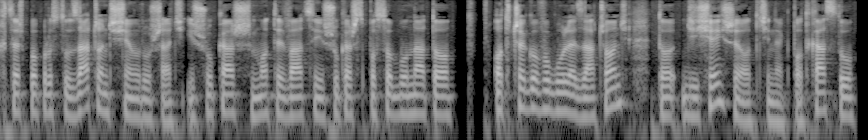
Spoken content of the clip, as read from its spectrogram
chcesz po prostu zacząć się ruszać i szukasz szukasz motywacji, szukasz sposobu na to, od czego w ogóle zacząć, to dzisiejszy odcinek podcastu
